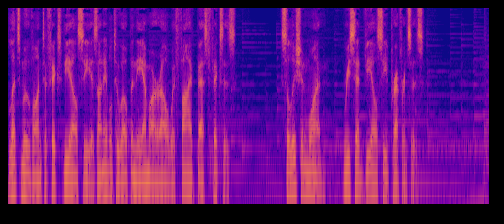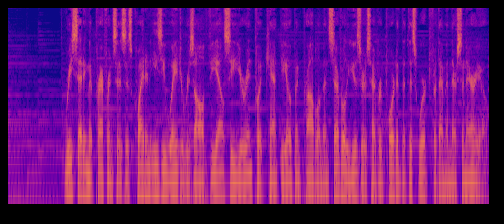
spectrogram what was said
let's move on to fix VLC is unable to open the MRL with 5 best fixes. Solution 1. Reset VLC preferences. Resetting the preferences is quite an easy way to resolve VLC your input can't be opened problem and several users have reported that this worked for them in their scenario.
